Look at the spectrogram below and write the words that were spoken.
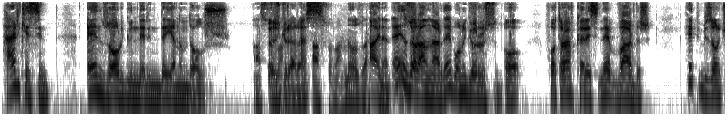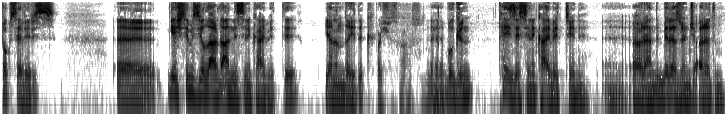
Herkesin en zor günlerinde yanında olur. Asıl Özgür olan- Aras. Asıl olan da o zaten. Aynen en zor anlarda hep onu görürsün. O fotoğraf karesinde vardır. Hepimiz onu çok severiz. Ee, geçtiğimiz yıllarda annesini kaybetti. Yanındaydık. Başı sağ olsun. Ee, bugün teyzesini kaybettiğini e, öğrendim. Biraz önce aradım.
